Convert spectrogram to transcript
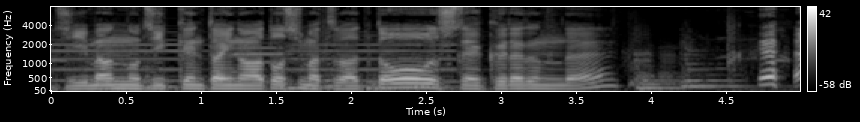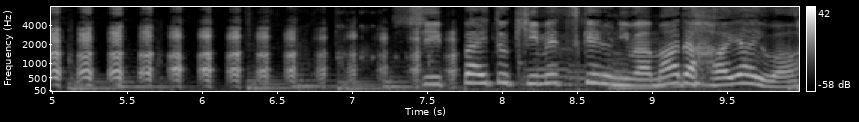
自慢の実験体の後始末はどうしてくれるんだ？失敗と決めつけるにはまだ早いわ。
